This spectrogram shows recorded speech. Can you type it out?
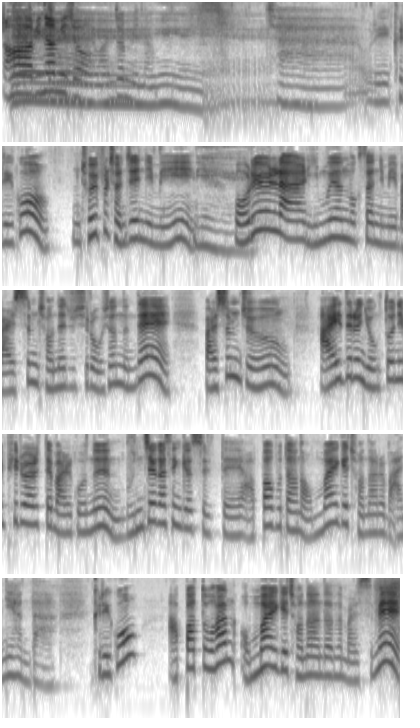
아 예, 미남이죠. 네, 완전 미남. 예, 예, 예. 자, 우리 그리고 조이풀 전재님이 예, 예. 월요일 날 이무연 목사님이 말씀 전해주시러 오셨는데 말씀 중 아이들은 용돈이 필요할 때 말고는 문제가 생겼을 때 아빠보다는 엄마에게 전화를 많이 한다. 그리고 아빠 또한 엄마에게 전화한다는 말씀에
